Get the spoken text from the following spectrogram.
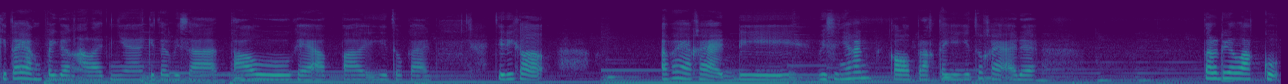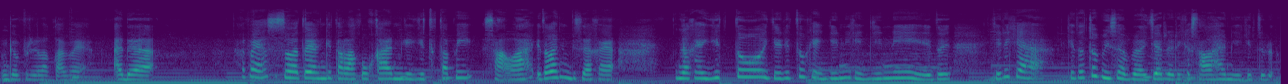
kita yang pegang alatnya. Kita bisa tahu kayak apa gitu kan. Jadi kalau apa ya kayak di biasanya kan kalau praktek gitu kayak ada perilaku enggak perilaku apa ya. Ada apa ya sesuatu yang kita lakukan kayak gitu tapi salah. Itu kan bisa kayak nggak kayak gitu jadi tuh kayak gini kayak gini gitu. Jadi kayak kita tuh bisa belajar dari kesalahan kayak gitu loh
